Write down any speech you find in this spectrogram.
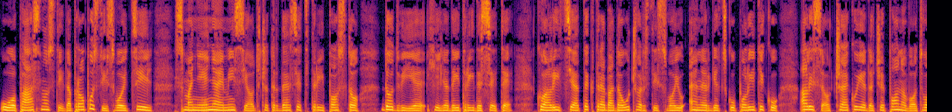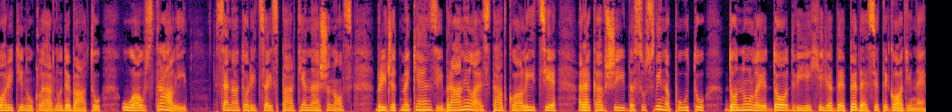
u opasnosti da propusti svoj cilj smanjenja emisija od 43% do 2030. Koalicija tek treba da učvrsti svoju energetsku politiku, ali se očekuje da će ponovo otvoriti nuklearnu debatu u Australiji. Senatorica iz partije Nationals Bridget McKenzie branila je stav koalicije rekavši da su svi na putu do nule do 2050. godine.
